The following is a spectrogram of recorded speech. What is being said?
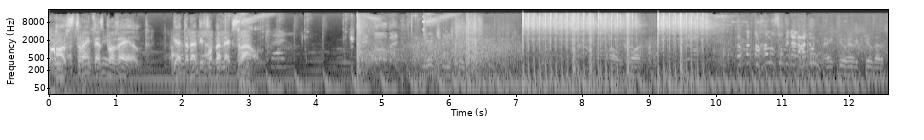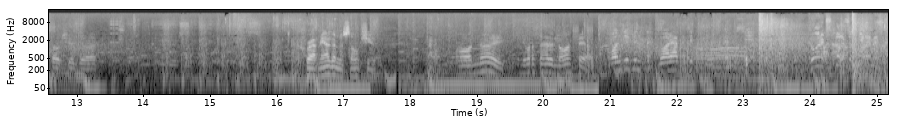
Our strength has prevailed. Get ready for the next round. Thank you, have a kill that assault shield, Crap, now I got an assault shield. Oh no, he must have had a knife out. One different. What happens if? Going explosive Get MSD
